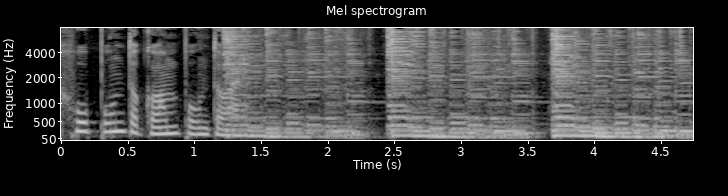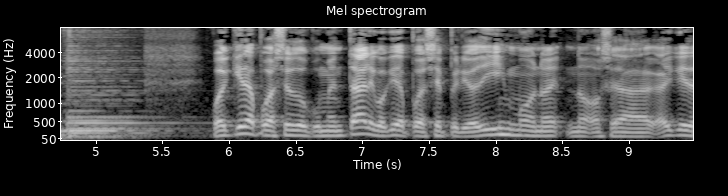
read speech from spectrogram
infolavaca.yahoo.com.ar Cualquiera puede hacer documental, cualquiera puede hacer periodismo, no, no, o sea, hay que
